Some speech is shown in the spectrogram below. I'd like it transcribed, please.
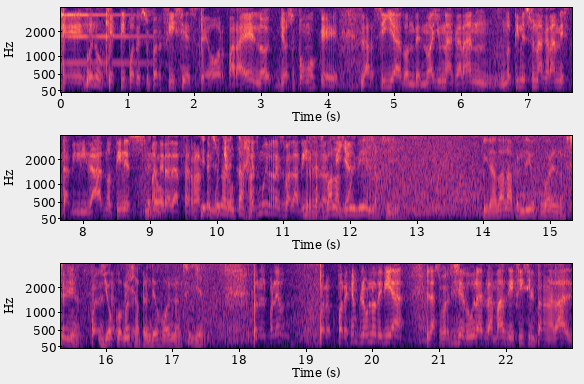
¿qué, Bueno. qué tipo de superficie es peor para él? ¿no? Yo supongo que la arcilla donde no hay una gran, no tienes una gran estabilidad, no tienes Pero manera de aferrarte tienes mucho. una ventaja. Es muy resbaladiza la Resbalas arcilla. muy bien la arcilla. Y Nadal ha aprendido a jugar en la arcilla. puede y Djokovic aprendió a jugar en la arcilla. Pero el problema, por, ejemplo, uno diría la superficie dura es la más difícil para Nadal.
